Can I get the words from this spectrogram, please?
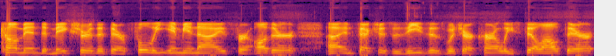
come in to make sure that they're fully immunized for other uh, infectious diseases which are currently still out there.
